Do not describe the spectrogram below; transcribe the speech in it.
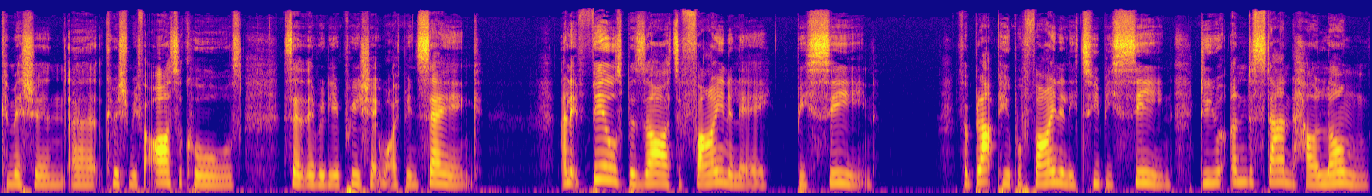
commission uh, commission me for articles, say that they really appreciate what I've been saying. And it feels bizarre to finally be seen. For black people finally to be seen. Do you understand how long,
